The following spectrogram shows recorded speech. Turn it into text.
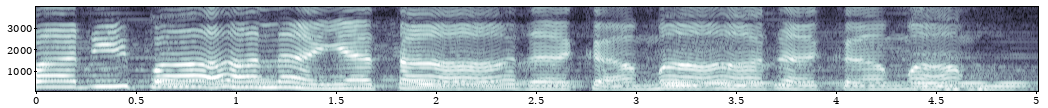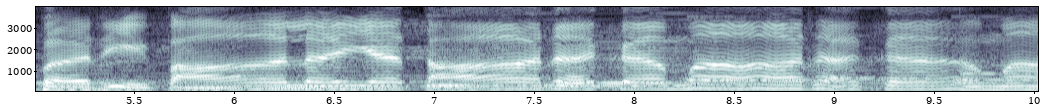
परिपालय तारकमारकमां। परिपालय तारकमारकमा।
